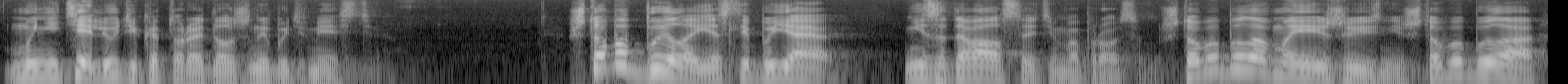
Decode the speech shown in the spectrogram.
мы не те люди, которые должны быть вместе. Что бы было, если бы я не задавался этим вопросом. Что бы было в моей жизни? Что бы было...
